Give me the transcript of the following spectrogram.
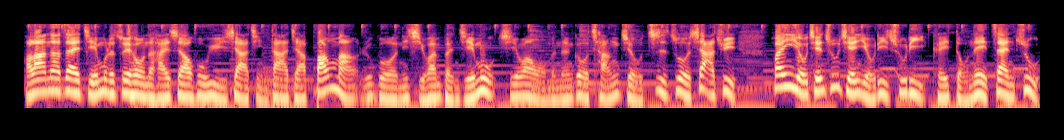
好啦，那在节目的最后呢，还是要呼吁一下，请大家帮忙。如果你喜欢本节目，希望我们能够长久制作下去，欢迎有钱出钱，有力出力，可以抖内赞助，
